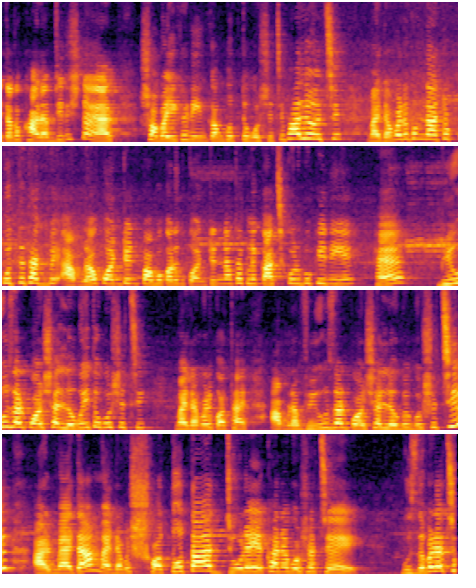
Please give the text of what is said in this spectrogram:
এটা তো খারাপ জিনিস নয়, আর সবাই এখানে ইনকাম করতে বসেছে, ভালো হয়েছে। ম্যাডাম এরকম নাটক করতে থাকবে, আমরাও কন্টেন্ট পাবো, কারণ কন্টেন্ট না থাকলে কাজ করব কি নিয়ে? হ্যাঁ? ভিউজ আর পয়সার লোভেই তো বসেছি ম্যাডামের কথায়। আমরা ভিউজ আর পয়সার লোভে বসেছি, আর ম্যাডাম ম্যাডামের সততার জোরে এখানে বসেছে। বুঝতে পেরেছ?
